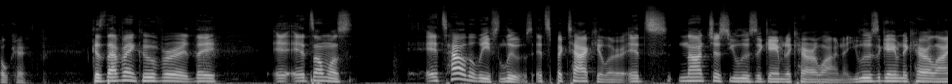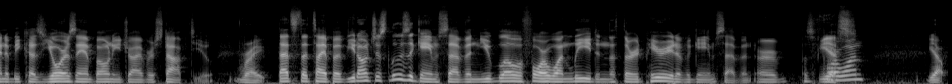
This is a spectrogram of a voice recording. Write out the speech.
Okay. because that Vancouver, they, it, it's almost, it's how the Leafs lose. It's spectacular. It's not just you lose a game to Carolina. You lose a game to Carolina because your Zamboni driver stopped you. Right. That's the type of you don't just lose a game seven. You blow a four-one lead in the third period of a game seven, or was it four-one? Yes. Yep.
